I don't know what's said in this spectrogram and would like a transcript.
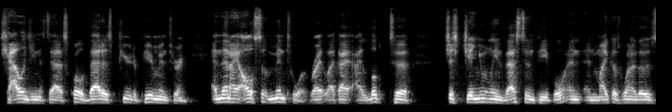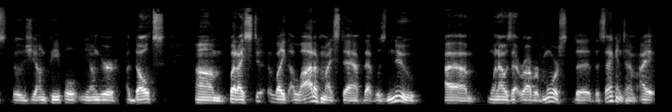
challenging the status quo, that is peer to peer mentoring. And then I also mentor, right? Like I, I look to just genuinely invest in people. And and Micah's one of those those young people, younger adults. Um, but I still like a lot of my staff that was new um, when I was at Robert Morris the the second time. I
